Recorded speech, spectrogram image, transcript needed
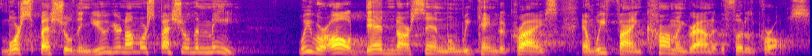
more special than you, you're not more special than me. We were all dead in our sin when we came to Christ, and we find common ground at the foot of the cross.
